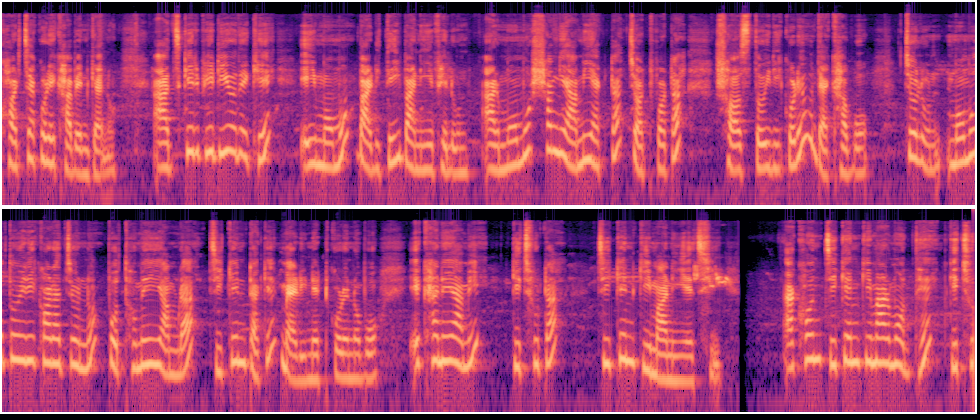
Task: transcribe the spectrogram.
খরচা করে খাবেন কেন? আজকের ভিডিও দেখে এই মোমো বাড়িতেই বানিয়ে ফেলুন। আর মোমোর সঙ্গে আমি একটা চটপটা সস তৈরি করেও দেখাবো। চলুন, মোমো তৈরি করার জন্য প্রথমেই আমরা চিকেনটাকে ম্যারিনেট করে নেব। এখানে আমি কিছুটা চিকেন কিমা নিয়েছি। এখন চিকেন কিমার মধ্যে কিছু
